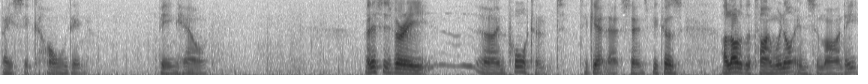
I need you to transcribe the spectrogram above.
basic holding, being held. And this is very uh, important to get that sense because a lot of the time we're not in samadhi,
